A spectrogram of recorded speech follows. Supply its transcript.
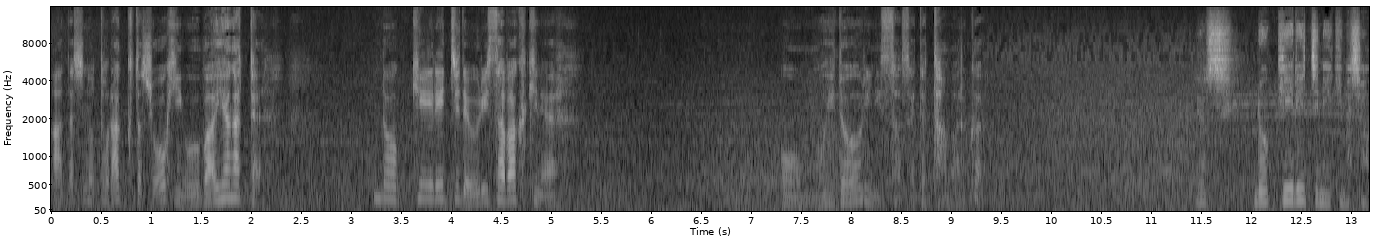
私のトラックと商品を奪いやがって。ロッキーリッジで売りさばく気ね。思い通りにさせてたまるか。よしロッキーリッジに行きましょう。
